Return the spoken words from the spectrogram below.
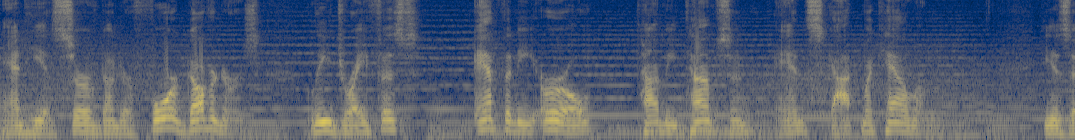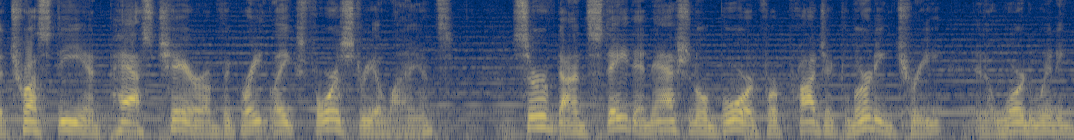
and he has served under four governors Lee Dreyfus, Anthony Earl, Tommy Thompson, and Scott McCallum. He is a trustee and past chair of the Great Lakes Forestry Alliance, served on state and national board for Project Learning Tree, an award-winning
